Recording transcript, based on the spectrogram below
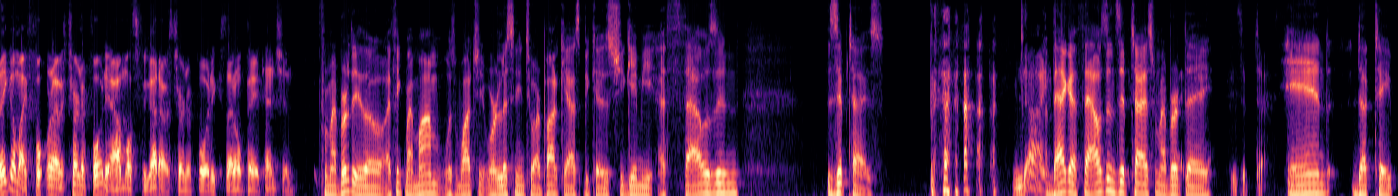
think on my foot when I was turning 40, I almost forgot I was turning 40 because I don't pay attention. For my birthday, though, I think my mom was watching or listening to our podcast because she gave me a thousand zip ties. Nice. A bag of a thousand zip ties for my birthday Zip tie. and duct tape.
